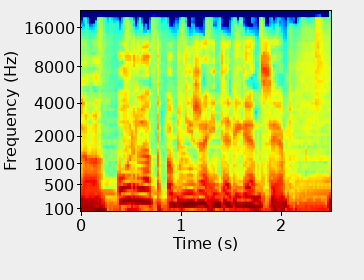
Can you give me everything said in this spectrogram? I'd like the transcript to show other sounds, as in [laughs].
No, Urlop obniża inteligencję.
